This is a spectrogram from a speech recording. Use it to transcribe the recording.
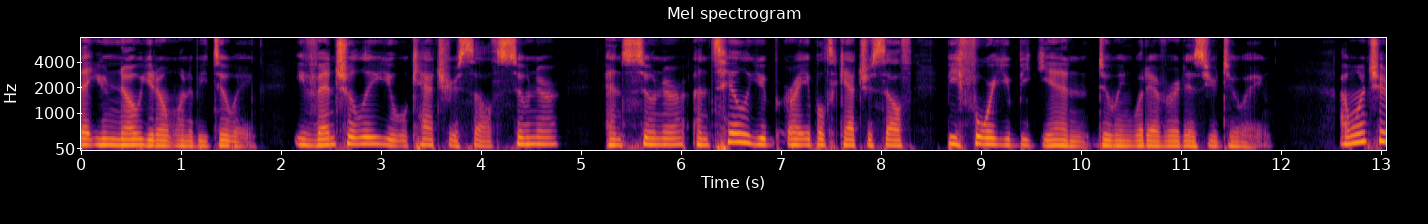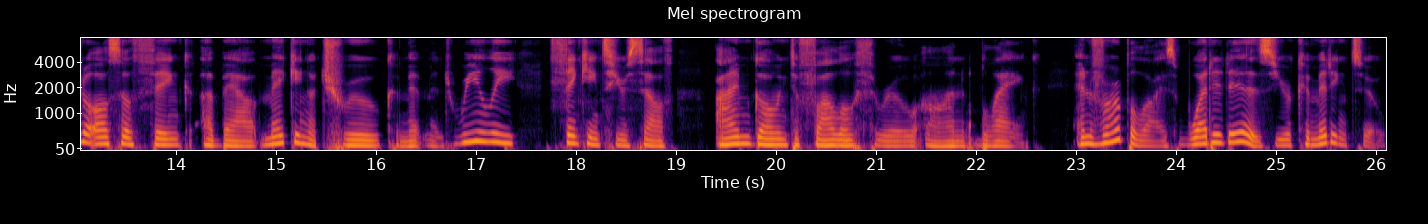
that you know you don't want to be doing. Eventually, you will catch yourself sooner and sooner until you are able to catch yourself before you begin doing whatever it is you're doing. I want you to also think about making a true commitment, really thinking to yourself, I'm going to follow through on blank and verbalize what it is you're committing to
